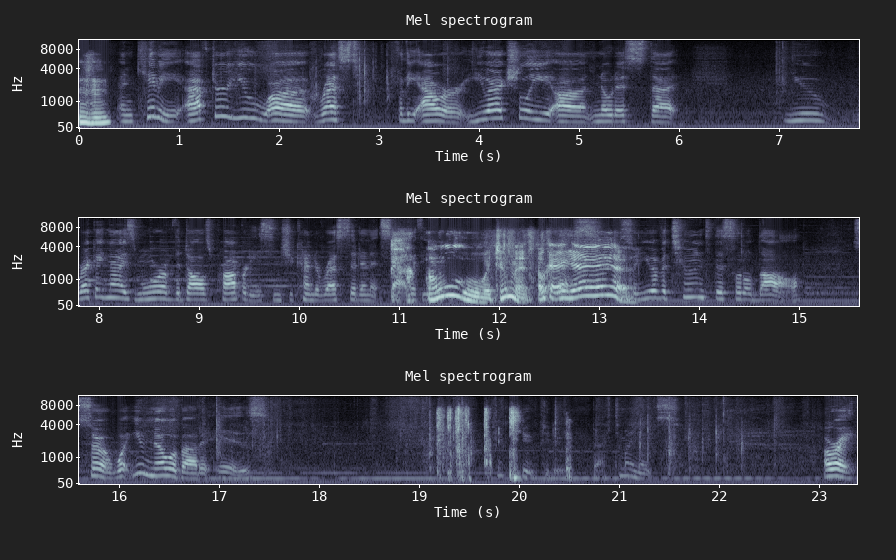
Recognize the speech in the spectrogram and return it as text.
hmm and Kimmy, after you uh, rest for the hour, you actually uh, notice that you recognize more of the doll's properties since you kind of rested and it sat with you. Oh, attunement. Okay, Yes. yeah, yeah, So you have attuned this little doll. So what you know about it is. Back to my notes. All right.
